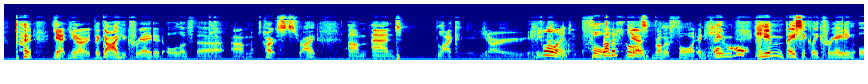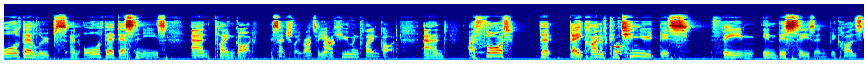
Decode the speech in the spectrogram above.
but yeah, you know, the guy who created all of the um, hosts, right? Um, and like you know, he Ford. Ford, Robert Ford. yes, Robert Ford, and him, oh. him basically creating all of their loops and all of their destinies and playing God, essentially, right? So you have a human playing God, and I thought that they kind of continued this theme in this season because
